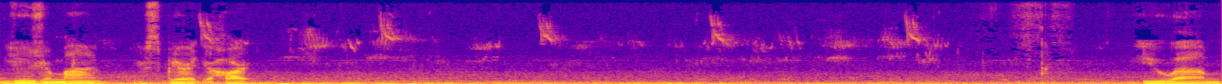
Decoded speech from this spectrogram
Use your mind, your spirit, your heart. you um,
